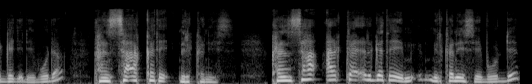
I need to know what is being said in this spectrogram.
erga jedhee booda kan saa akka ta'e mirkaneesse. Kan saa akka erga ta'e mirkaneessee booddee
